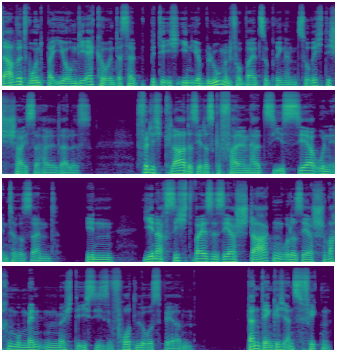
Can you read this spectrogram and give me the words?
David wohnt bei ihr um die Ecke und deshalb bitte ich ihn, ihr Blumen vorbeizubringen. So richtig scheiße halt alles. Völlig klar, dass ihr das gefallen hat. Sie ist sehr uninteressant. In je nach Sichtweise sehr starken oder sehr schwachen Momenten möchte ich sie sofort loswerden. Dann denke ich ans Ficken.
